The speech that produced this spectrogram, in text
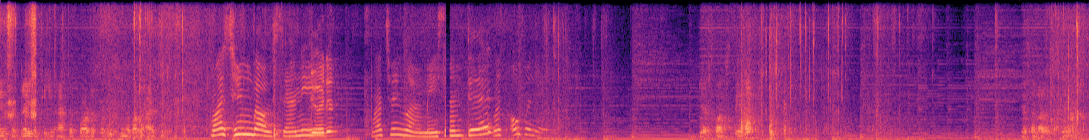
Mason, Jaden, can you ask the brothers what they think about the iPhone? My thing about Sandy. Good. My thing about Mason. Good. Let's open it. Yes, one spin. Yes, another spin.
